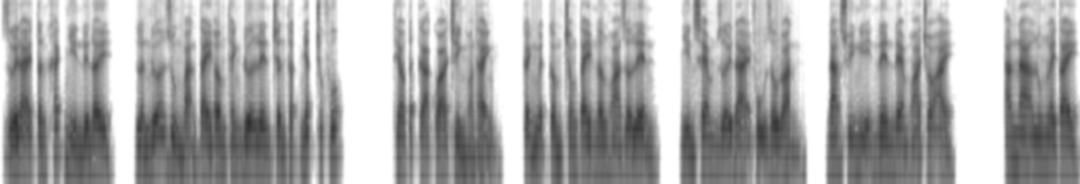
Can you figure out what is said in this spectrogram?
Dưới đài tân khách nhìn đến đây lần nữa dùng bàn tay âm thanh đưa lên chân thật nhất chúc phúc. Theo tất cả quá trình hoàn thành, cảnh nguyện cầm trong tay nâng hoa dơ lên, nhìn xem dưới đài phụ dâu đoàn, đang suy nghĩ nên đem hoa cho ai. Anna lung lay tay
